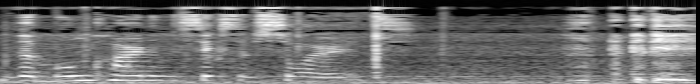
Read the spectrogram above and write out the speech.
The moon card and the six of swords the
